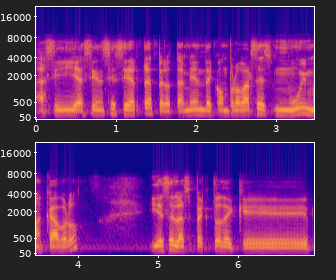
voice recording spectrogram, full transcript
así a ciencia cierta, pero también de comprobarse es muy macabro y es el aspecto de que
